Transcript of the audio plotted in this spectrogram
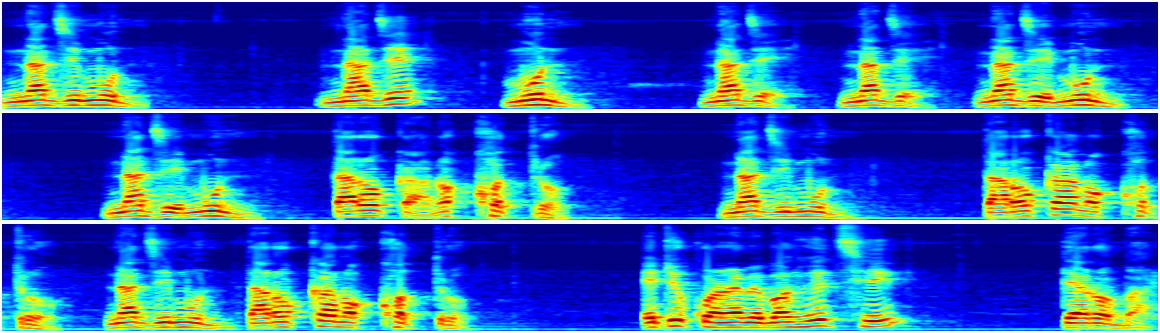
নাজেমুন নাজে মুন। নাজে নাজে নাজে মুন। নাজে মুন, তারকা নক্ষত্র। নাজিমুন তারকা নক্ষত্র। নাজিমুন তারকা নক্ষত্র। এটি কোরআনে ব্যবহার হয়েছে তেরো বার।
